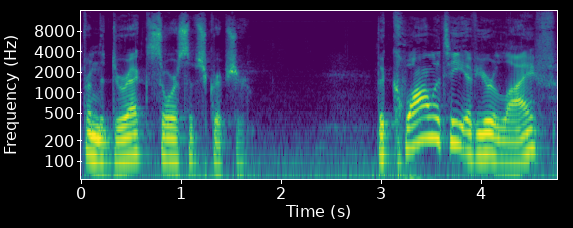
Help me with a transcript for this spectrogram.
from the direct source of Scripture. The quality of your life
